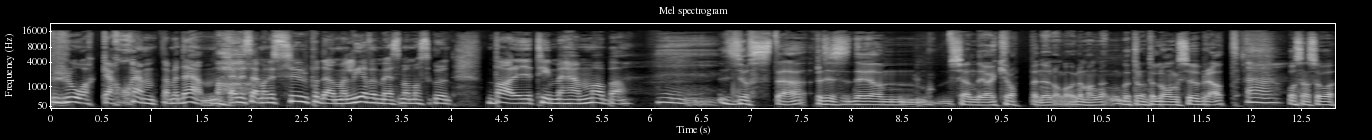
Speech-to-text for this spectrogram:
råka skämta med den. Oh. Eller så här, man är sur på den man lever med så man måste gå runt varje timme hemma och bara Just det, precis det um, kände jag i kroppen nu någon gång när man gått runt och långsurat. Ja. Och sen så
